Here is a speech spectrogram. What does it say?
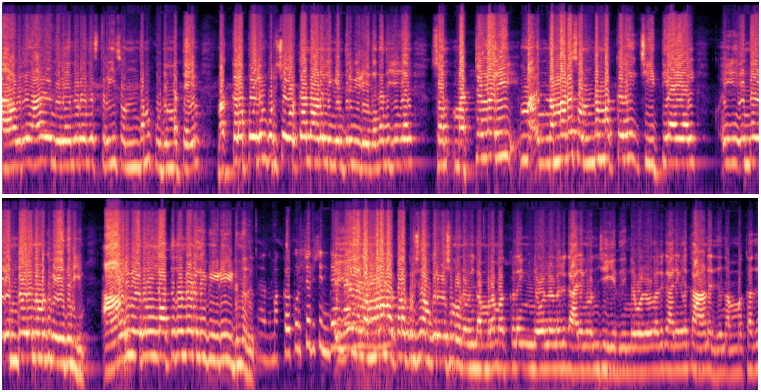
ആ ഒരു ആ നിലയെന്ന് പറയുന്ന സ്ത്രീ സ്വന്തം കുടുംബത്തെയും മക്കളെ പോലും കുറിച്ച് ഓർക്കാണ്ടാണല്ലോ ഇങ്ങനത്തെ ഒരു വീഡിയോ എന്താന്ന് വെച്ച് കഴിഞ്ഞാൽ മറ്റുള്ളവര് നമ്മുടെ സ്വന്തം മക്കൾ ചീത്തയായാൽ എന്തോ എന്തോരം നമുക്ക് വേദനിക്കും. ആ ഒരു വേദന ഇല്ലാത്തത് കൊണ്ടാണല്ലോ ഈ വീഡിയോ ഇടുന്നത്. മക്കളെ കുറിച്ചൊരു ചിന്ത ഇല്ല നമ്മുടെ മക്കളെ കുറിച്ച് നമുക്കൊരു വിഷമമുണ്ടോ. നമ്മളെ മക്കളെ ഇന്നപോലുള്ള ഒരു കാര്യങ്ങളൊന്നും ചെയ്യരുത് ഇന്നപോലുള്ള ഒരു കാര്യങ്ങൾ കാണരുത്. നമുക്കത്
